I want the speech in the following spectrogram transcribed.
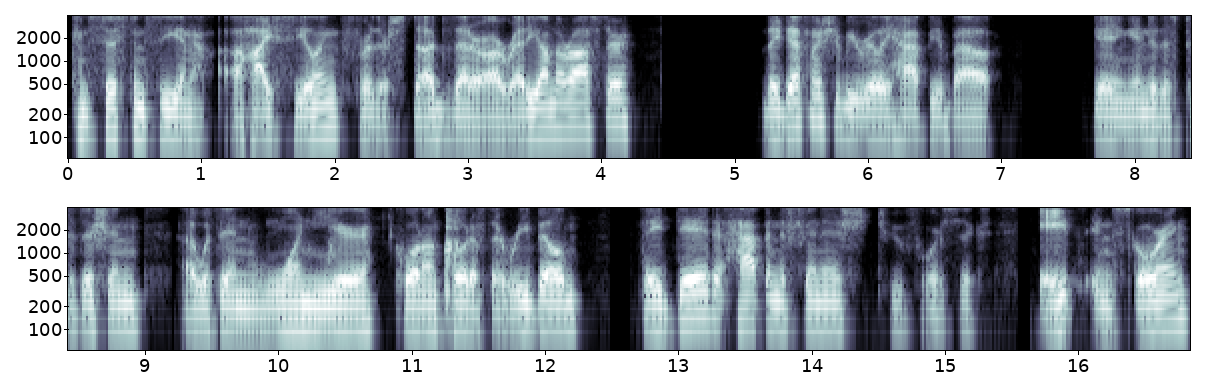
consistency and a high ceiling for their studs that are already on the roster, they definitely should be really happy about getting into this position uh, within one year, quote unquote, of their rebuild. They did happen to finish two, four, six, eighth in scoring,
